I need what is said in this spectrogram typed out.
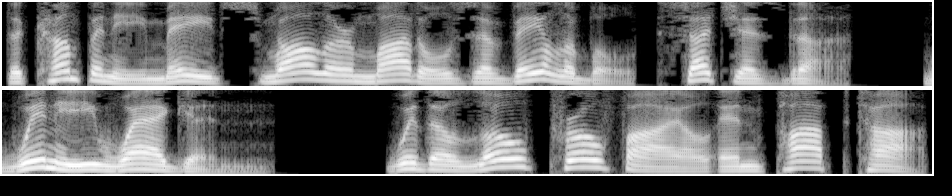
the company made smaller models available, such as the Winnie Wagon, with a low profile and pop top.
